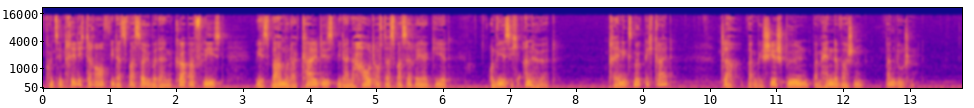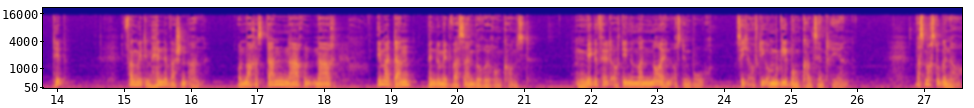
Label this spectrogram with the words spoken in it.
Konzentriere dich darauf, wie das Wasser über deinen Körper fließt, wie es warm oder kalt ist, wie deine Haut auf das Wasser reagiert und wie es sich anhört. Trainingsmöglichkeit? Klar, beim Geschirrspülen, beim Händewaschen, beim Duschen. Tipp? Fang mit dem Händewaschen an und mach es dann nach und nach, immer dann, wenn du mit Wasser in Berührung kommst. Mir gefällt auch die Nummer 9 aus dem Buch, sich auf die Umgebung konzentrieren. Was machst du genau?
